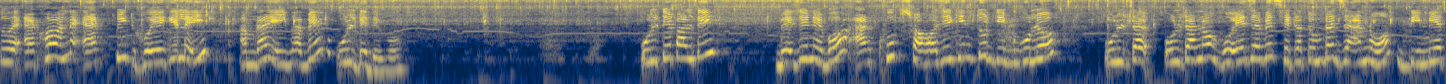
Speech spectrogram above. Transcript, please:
তো এখন এক পিঠ হয়ে গেলেই আমরা এইভাবে উল্টে দেবো। উল্টে পাল্টেই ভেজে নেব আর খুব সহজে কিন্তু ডিমগুলো উল্টা উল্টানো হয়ে যাবে, সেটা তোমরা জানো। ডিমের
